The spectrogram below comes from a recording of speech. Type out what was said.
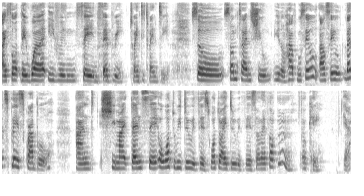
I thought they were even say in February 2020. So sometimes she'll, you know, have we'll say, oh, I'll say, oh, let's play Scrabble. And she might then say, Oh, what do we do with this? What do I do with this? And I thought, hmm, okay, yeah.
